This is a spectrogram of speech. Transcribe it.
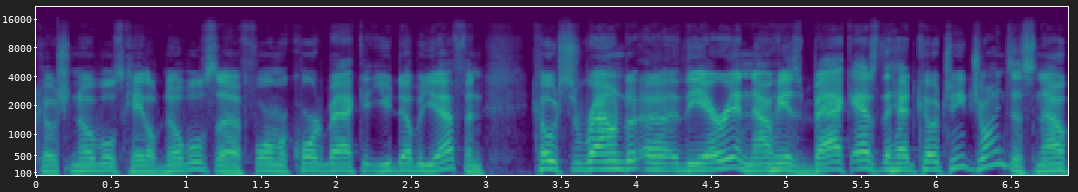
coach Nobles, Kaleb Nobles, a former quarterback at UWF and coached around uh, the area. And now he is back as the head coach, and he joins us now.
